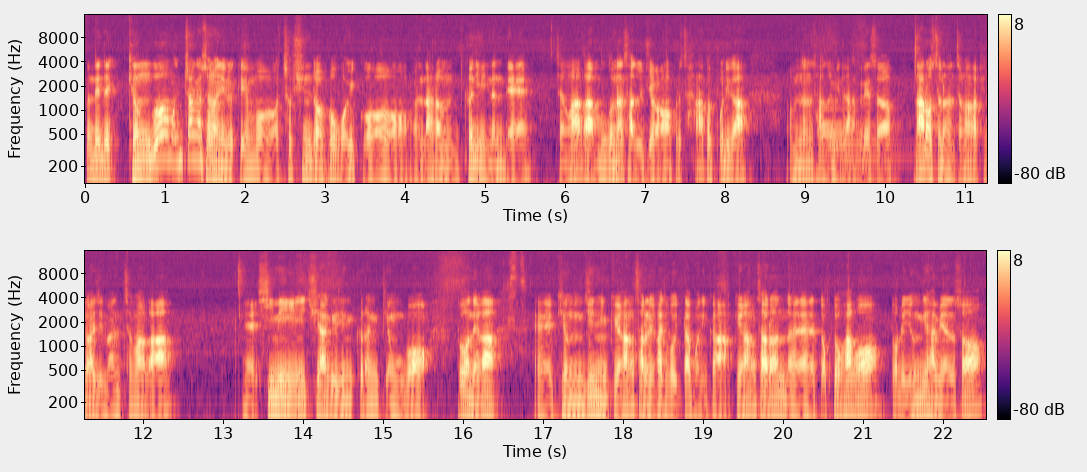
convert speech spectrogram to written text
근데 이제 경금 입장에서는 이렇게 뭐 첩신도 보고 있고 나름 근이 있는데 정화가 무근한 사두죠. 그래서 하나도 뿌리가 없는 사두입니다. 그래서 나로서는 정화가 필요하지만 정화가 예, 힘이 취약해진 그런 경우고 또 내가 에, 경진 괴강사를 가지고 있다 보니까 괴강살은 에, 똑똑하고 또 영리하면서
